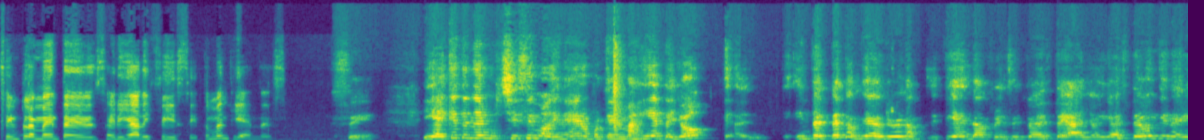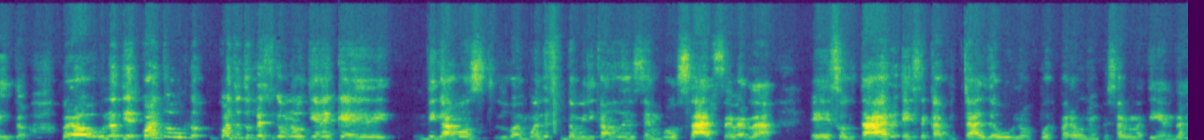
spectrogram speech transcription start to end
simplemente sería difícil. ¿Tú me entiendes? Sí. Y hay que tener muchísimo dinero, porque imagínate, yo eh, intenté también abrir una tienda a principios de este año y gasté un dinerito, pero uno tiene, ¿cuánto, cuánto tú crees que uno tiene que, digamos, lo en buen dominicano, desembolsarse, ¿verdad? Eh, soltar ese capital de uno, pues para uno empezar una tienda.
